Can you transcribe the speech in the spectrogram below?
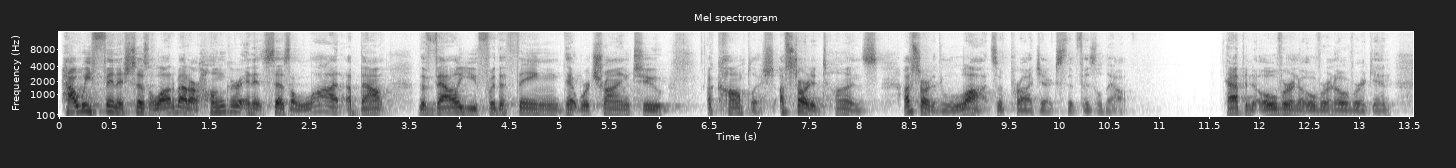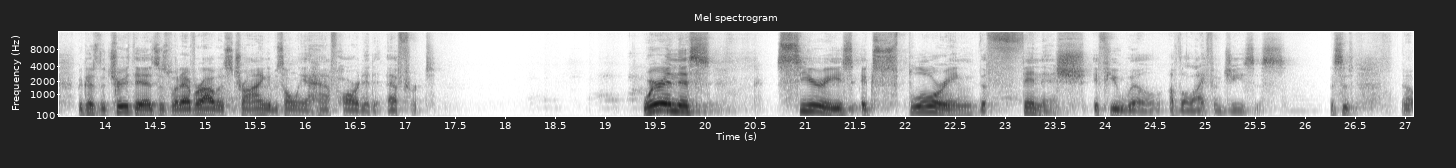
How we finish says a lot about our hunger, and it says a lot about the value for the thing that we're trying to accomplish. I've started tons, I've started lots of projects that fizzled out. Happened over and over and over again. Because the truth is, is whatever I was trying, it was only a half-hearted effort. We're in this series exploring the finish, if you will, of the life of Jesus. This is uh,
